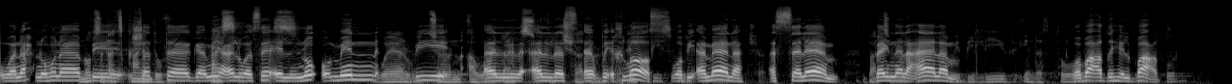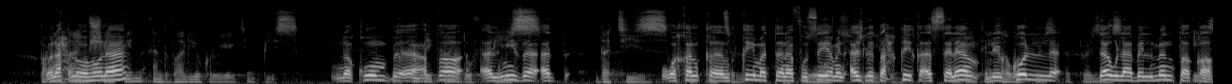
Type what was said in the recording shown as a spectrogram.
ونحن هنا بشتى جميع الوسائل. نؤمن بإخلاص وبأمانة. السلام بين العالم وبعضه البعض. ونحن هنا نقوم بإعطاء الميزة وخلق القيمة التنافسية من أجل تحقيق السلام لكل دولة بالمنطقة.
